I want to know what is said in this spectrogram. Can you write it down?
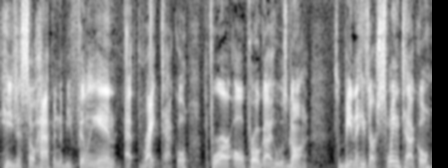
He just so happened to be filling in at right tackle for our All Pro guy who was gone. So being that he's our swing tackle,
